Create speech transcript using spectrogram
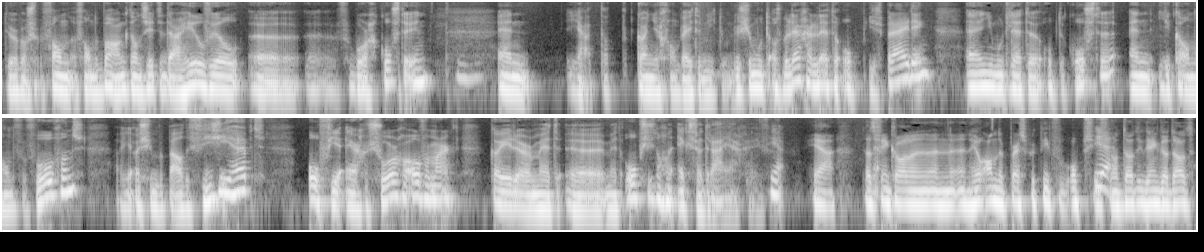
turbo's van, van de bank, dan zitten daar heel veel eh, verborgen kosten in. En ja, dat kan je gewoon beter niet doen. Dus je moet als belegger letten op je spreiding en je moet letten op de kosten. En je kan dan vervolgens, als je een bepaalde visie hebt of je ergens zorgen over maakt, kan je er met, uh, met opties nog een extra draai aan geven. Ja, ja dat vind ik wel een, een, een heel ander perspectief op opties. Ja. Want dat, ik denk dat dat,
